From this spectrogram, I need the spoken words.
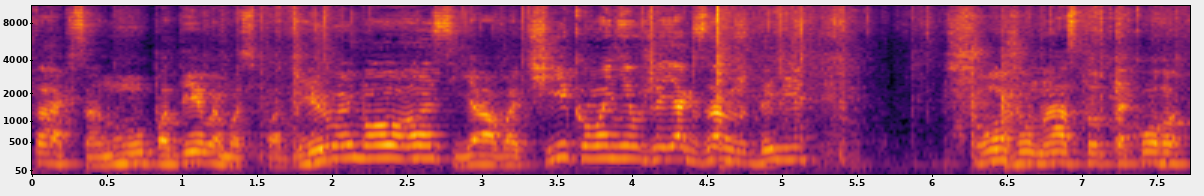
так. А ну, подивимось, подивимось. Я в очікуванні вже, як завжди. Що ж у нас тут такого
